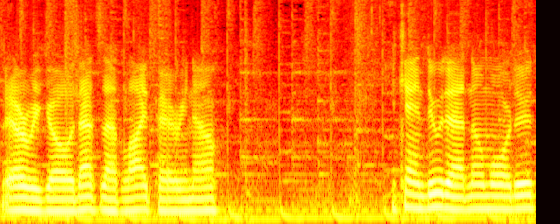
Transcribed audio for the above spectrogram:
There we go, that's that light parry now. You can't do that no more, dude.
